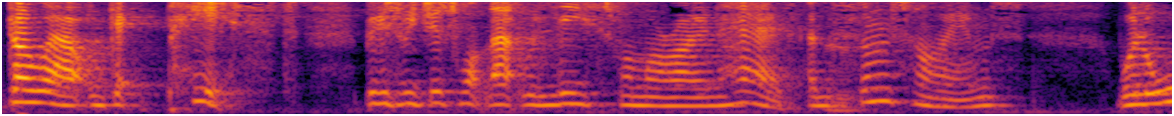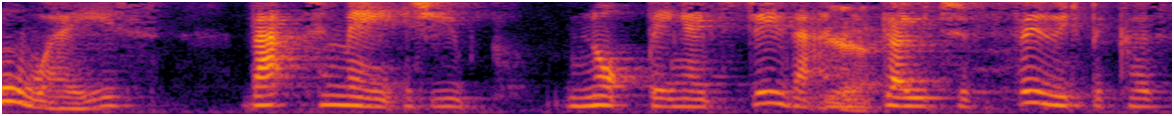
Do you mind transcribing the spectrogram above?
go out and get pissed because we just want that release from our own head. And hmm. sometimes, well, always, that to me is you not being able to do that and Yeah. go to food because,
